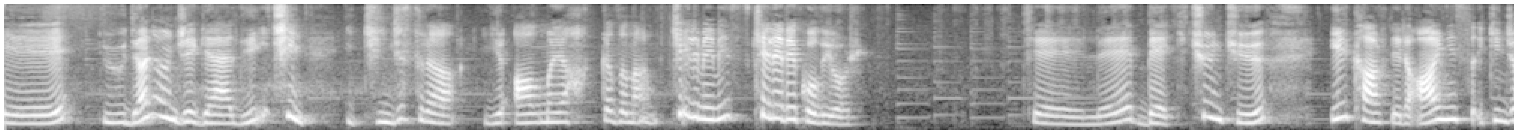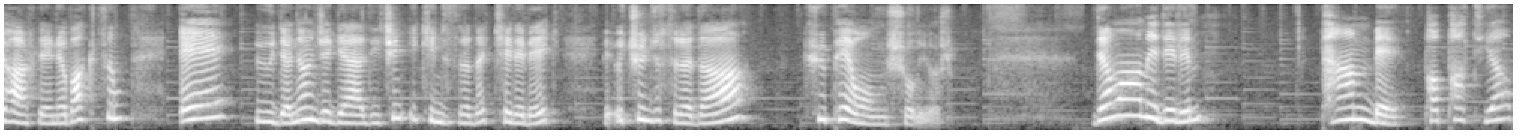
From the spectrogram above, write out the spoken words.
E, Ü'den önce geldiği için ikinci sırayı almaya hak kazanan kelimemiz kelebek oluyor. Kelebek. Çünkü ilk harfleri aynıysa ikinci harflerine baktım. E, Ü'den önce geldiği için ikinci sırada kelebek ve üçüncü sırada küpe olmuş oluyor. Devam edelim. Pembe, papatya,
